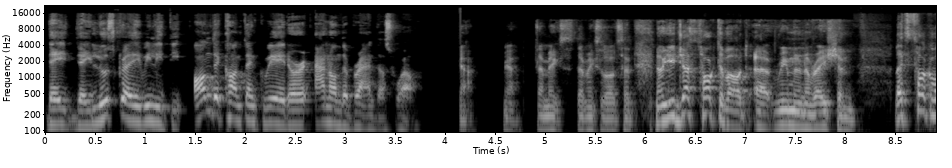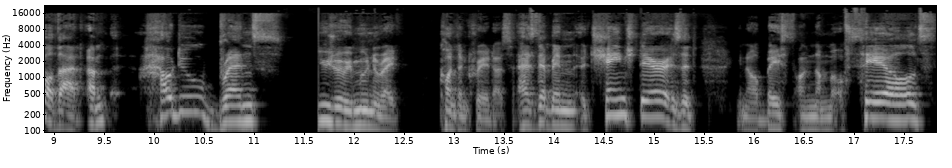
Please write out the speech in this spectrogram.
they they lose credibility on the content creator and on the brand as well. Yeah yeah that makes that makes a lot of sense. Now you just talked about uh, remuneration. Let's talk about that. Um, how do brands usually remunerate content creators? Has there been a change there? Is it you know based on number of sales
